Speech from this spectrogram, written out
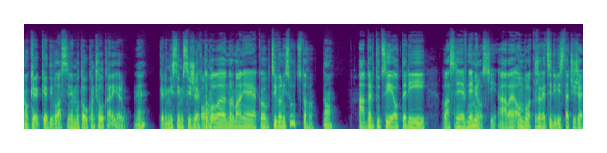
No ke, kedy vlastne mu to ukončilo kariéru, nie? Kedy myslím si, že Tak to on... bol eh, normálne ako civilný súd z toho. No, A Bertucci je odtedy vlastne v nemilosti, ale on bol akože recidivista, čiže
